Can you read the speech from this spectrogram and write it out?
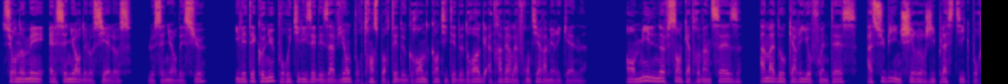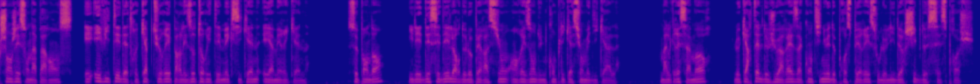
Surnommé El Señor de los Cielos, le Seigneur des cieux, il était connu pour utiliser des avions pour transporter de grandes quantités de drogue à travers la frontière américaine. En 1996, Amado Carrillo Fuentes a subi une chirurgie plastique pour changer son apparence et éviter d'être capturé par les autorités mexicaines et américaines. Cependant, il est décédé lors de l'opération en raison d'une complication médicale. Malgré sa mort, le cartel de Juarez a continué de prospérer sous le leadership de ses proches.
